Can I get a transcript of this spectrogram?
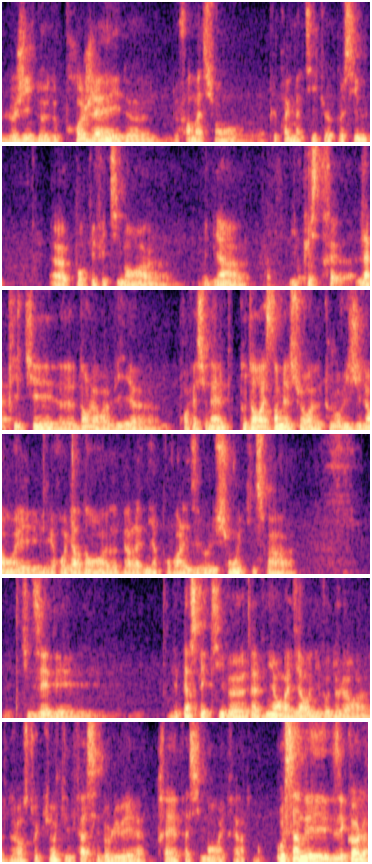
logique de, projet et de, formation la plus pragmatique possible, pour qu'effectivement, eh bien, ils puissent l'appliquer dans leur vie professionnelle, tout en restant bien sûr toujours vigilants et, et regardant vers l'avenir pour voir les évolutions et qu'ils soient qu'ils aient des, des perspectives euh, d'avenir, on va dire, au niveau de leur, de leur structure, qui les fassent évoluer euh, très facilement et très rapidement. Au sein des écoles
